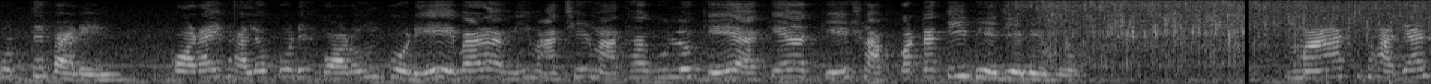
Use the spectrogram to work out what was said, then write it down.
করতে পারেন। কড়াই ভালো করে গরম করে এবার আমি মাছের মাথাগুলোকে একে একে সবকটাকেই ভেজে নেব। মাছ ভাজার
